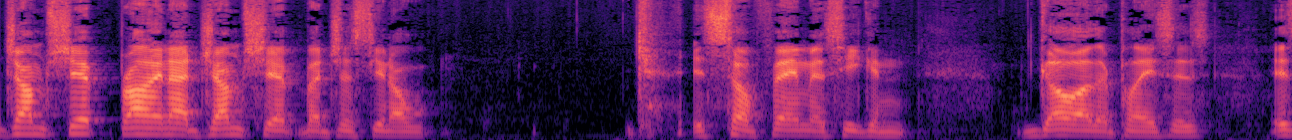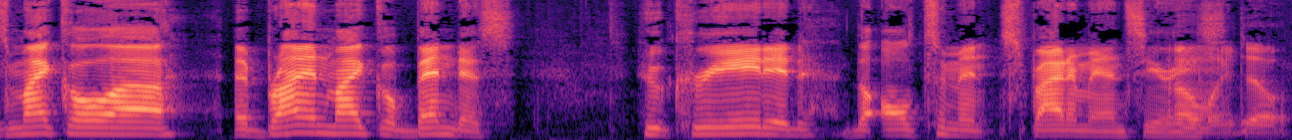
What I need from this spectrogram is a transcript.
jumped ship, probably not jumped ship, but just you know, is so famous he can go other places, is Michael uh, uh, Brian Michael Bendis, who created the Ultimate Spider-Man series Oh my deal.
